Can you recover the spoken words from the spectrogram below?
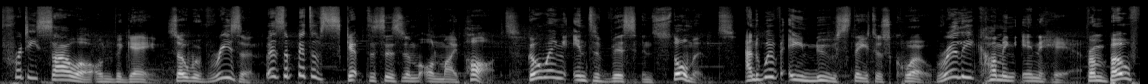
pretty sour on the game. So with reason, there's a bit of skepticism on my part going into this installment, and with a new status quo really coming in here from both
